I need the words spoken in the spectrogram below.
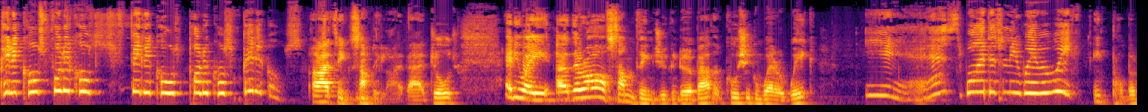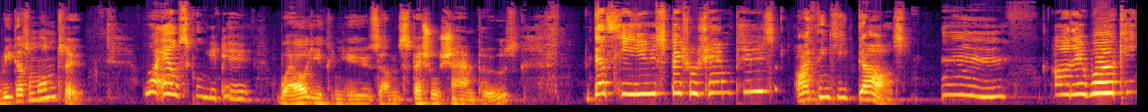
Pellicles, follicles, follicles, pollicles, and pellicles. I think something like that, George. Anyway, uh, there are some things you can do about it. Of course, you can wear a wig. Yes, why doesn't he wear a wig? He probably doesn't want to. What else can you do? Well, you can use um, special shampoos. Does he use special shampoos? I think he does. Hmm. Are they working?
